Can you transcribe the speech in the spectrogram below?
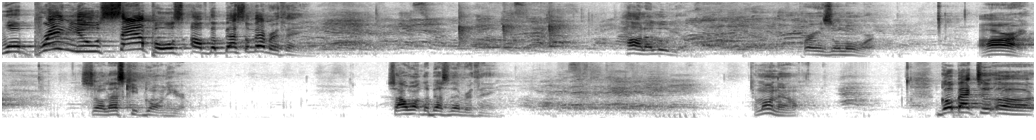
will bring you samples of the best of everything. Hallelujah. Praise the Lord. All right. So let's keep going here. So I want the best of everything. Come on now. Go back to, uh,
